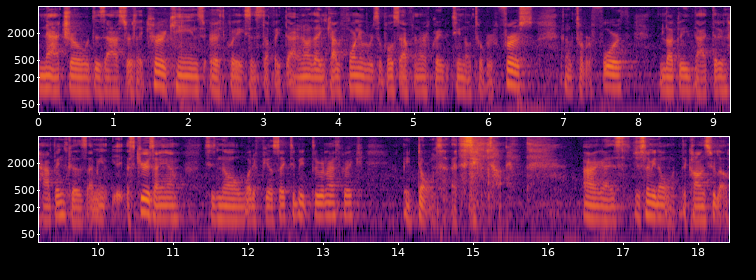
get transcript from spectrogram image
natural disasters like hurricanes, earthquakes, and stuff like that? I know that in California we were supposed to have an earthquake between October 1st and October 4th. Luckily, that didn't happen because I mean, as curious I am to know what it feels like to be through an earthquake, I don't at the same time. All right, guys, just let me know in the comments below.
